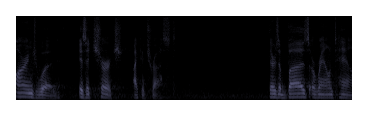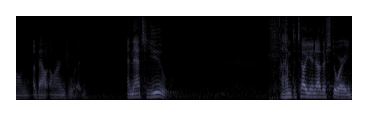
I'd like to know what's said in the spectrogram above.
Orangewood is a church I could trust. There's a buzz around town about Orangewood, and that's you. I'm to tell you another story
